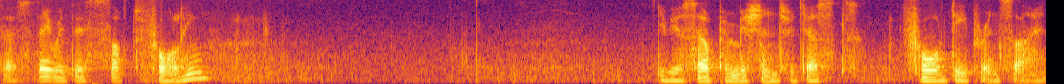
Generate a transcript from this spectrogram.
So stay with this soft falling. Give yourself permission to just fall deeper inside.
